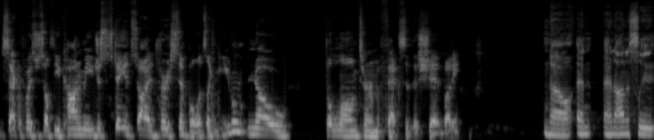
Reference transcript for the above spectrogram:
sacrifice yourself the economy. You just stay inside. It's very simple. It's like you don't know the long term effects of this shit, buddy. No, and and honestly,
